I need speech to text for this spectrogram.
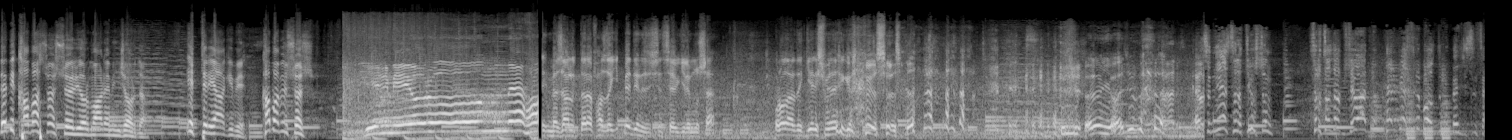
Ve bir kaba söz söylüyor Muharrem İnce orada. İttir ya gibi. Kaba bir söz. Bilmiyorum ne Mezarlıklara fazla gitmediğiniz için sevgili Musa oralardaki gelişmeleri göremiyorsunuz. Öyle mi Yuvacığım? Niye sırıtıyorsun? Sırıtacak bir şey var mı? Terbiyesini bozdu bu meclisin sen.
